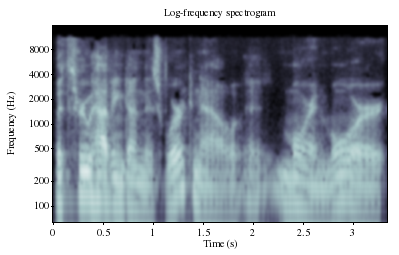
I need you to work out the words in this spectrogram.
but through having done this work now uh, more and more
